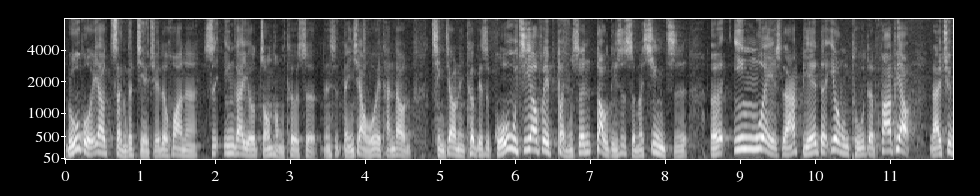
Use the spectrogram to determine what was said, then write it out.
如果要整个解决的话呢，是应该有总统特色。但是等一下，我会谈到请教你，特别是国务机要费本身到底是什么性质，而因为拿别的用途的发票来去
